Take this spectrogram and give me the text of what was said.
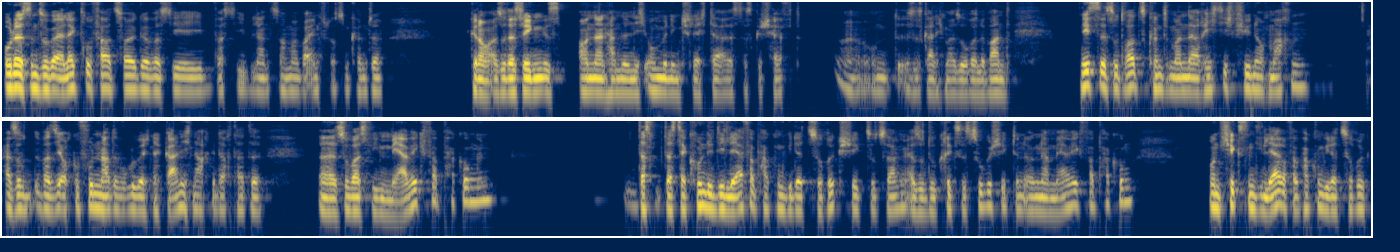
Oder es sind sogar Elektrofahrzeuge, was die, was die Bilanz nochmal beeinflussen könnte. Genau, also deswegen ist Onlinehandel nicht unbedingt schlechter als das Geschäft. Äh, und es ist gar nicht mal so relevant. Nichtsdestotrotz könnte man da richtig viel noch machen. Also, was ich auch gefunden hatte, worüber ich noch gar nicht nachgedacht hatte, äh, sowas wie Mehrwegverpackungen. Dass, dass der Kunde die Leerverpackung wieder zurückschickt, sozusagen. Also du kriegst es zugeschickt in irgendeiner Mehrwegverpackung und schickst dann die leere Verpackung wieder zurück.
